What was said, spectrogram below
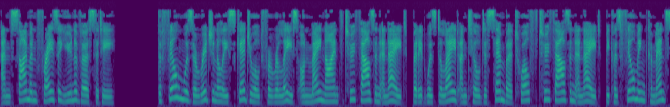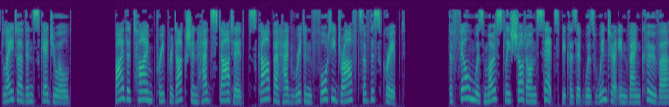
and Simon Fraser University. The film was originally scheduled for release on May 9, 2008, but it was delayed until December 12, 2008, because filming commenced later than scheduled. By the time pre-production had started, Scarpa had written 40 drafts of the script. The film was mostly shot on sets because it was winter in Vancouver.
